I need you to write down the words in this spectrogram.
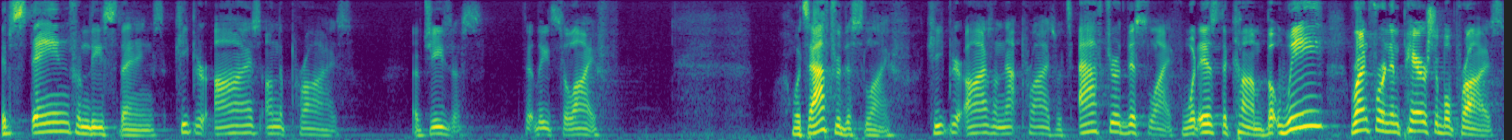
Abstain from these things. Keep your eyes on the prize of Jesus that leads to life. what's after this life. Keep your eyes on that prize. What's after this life? What is to come? But we run for an imperishable prize.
